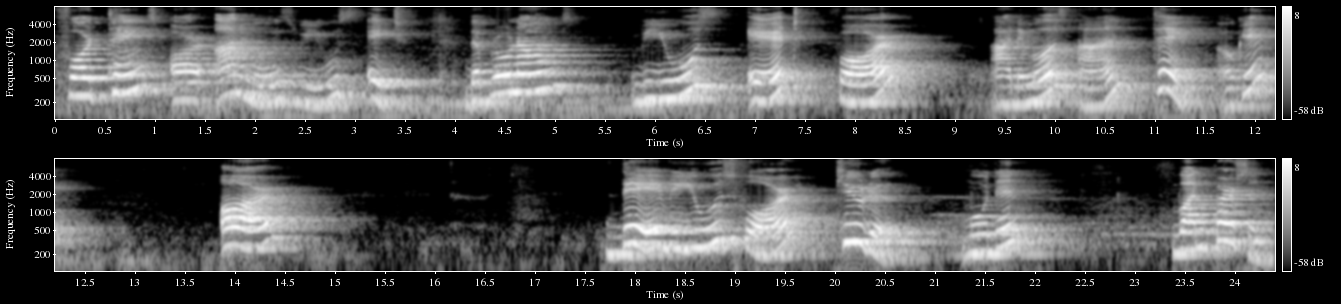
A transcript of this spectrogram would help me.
For things or animals, we use it. The pronouns, we use it for animals and things. Okay? Or they we use for plural. More than one person.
